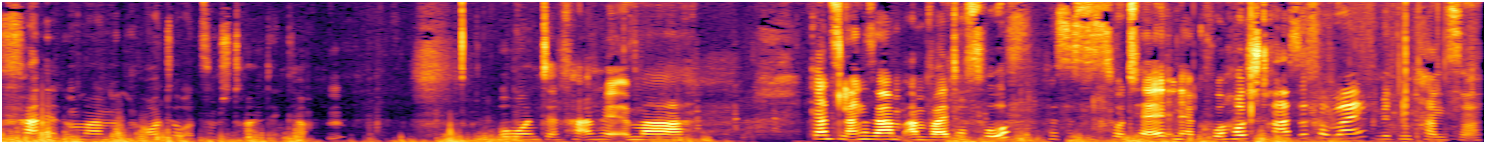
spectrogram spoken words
wir fahren dann immer mit dem Auto zum Strand in Kampen. Und dann fahren wir immer ganz langsam am Waltershof, das ist das Hotel in der Kurhausstraße vorbei, Mit dem Panzer.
